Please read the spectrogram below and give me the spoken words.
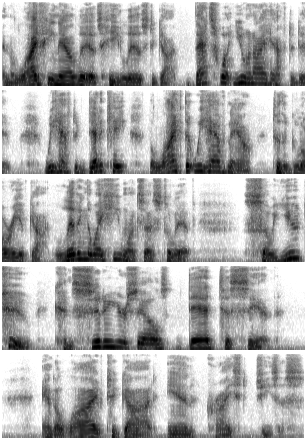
And the life he now lives, he lives to God. That's what you and I have to do. We have to dedicate the life that we have now to the glory of God, living the way he wants us to live. So you too consider yourselves dead to sin and alive to God in Christ Jesus.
